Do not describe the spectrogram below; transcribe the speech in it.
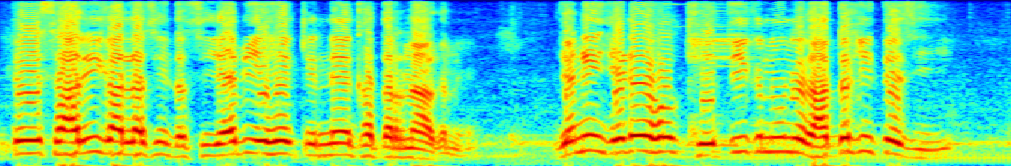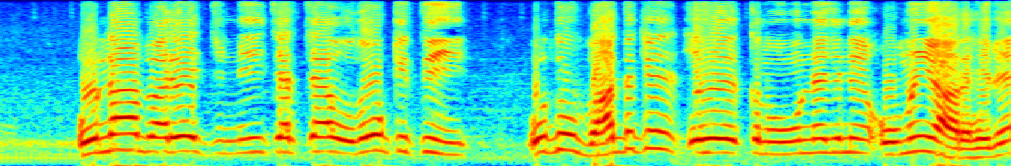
ਤੇ ਸਾਰੀ ਗੱਲ ਅਸੀਂ ਦੱਸੀ ਹੈ ਵੀ ਇਹ ਕਿੰਨੇ ਖਤਰਨਾਕ ਨੇ। ਯਾਨੀ ਜਿਹੜੇ ਉਹ ਖੇਤੀ ਕਾਨੂੰਨ ਰੱਦ ਕੀਤੇ ਸੀ, ਉਹਨਾਂ ਬਾਰੇ ਜਿੰਨੀ ਚਰਚਾ ਉਦੋਂ ਕੀਤੀ, ਉਦੋਂ ਵੱਧ ਕੇ ਇਹ ਕਾਨੂੰਨ ਨੇ ਜਿਹਨੇ ਉਵੇਂ ਹੀ ਆ ਰਹੇ ਨੇ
